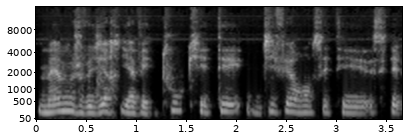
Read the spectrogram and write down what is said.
même, je veux dire, il y avait tout qui était différent. C'était, c'était,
